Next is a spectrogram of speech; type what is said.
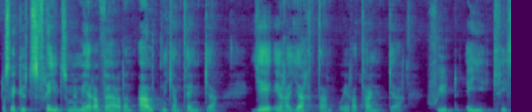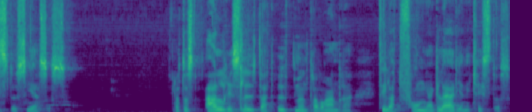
Då ska Guds frid som är mera värd än allt ni kan tänka ge era hjärtan och era tankar skydd i Kristus Jesus. Låt oss aldrig sluta att uppmuntra varandra till att fånga glädjen i Kristus,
